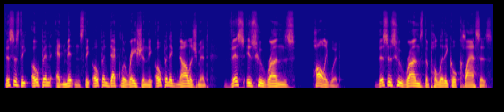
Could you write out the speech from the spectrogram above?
This is the open admittance, the open declaration, the open acknowledgement. This is who runs Hollywood. This is who runs the political classes.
